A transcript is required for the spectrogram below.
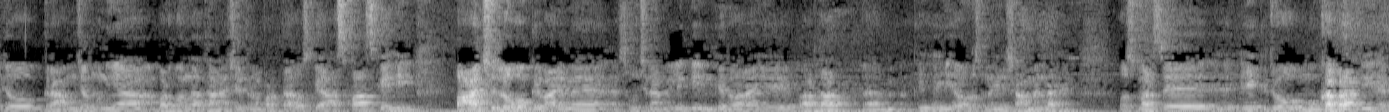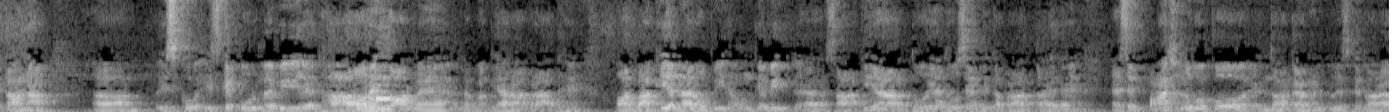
जो ग्राम जमुनिया बड़गोंदा थाना क्षेत्र में पड़ता है, उसके आसपास के ही पाँच लोगों के बारे में सूचना मिली कि इनके द्वारा ये वारदात की गई है और उसमें ये शामिल रहे। उसमें से एक जो मुख्य अपराधी है, कान्हा इसको, इसके पूर्व में भी धार और इंदौर में लगभग ग्यारह अपराध हैं और बाकी अन्य आरोपी हैं, उनके भी सात या दो या दो से अधिक अपराध पाए गए हैं। ऐसे पाँच लोगों को इंदौर ग्रामीण पुलिस के द्वारा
